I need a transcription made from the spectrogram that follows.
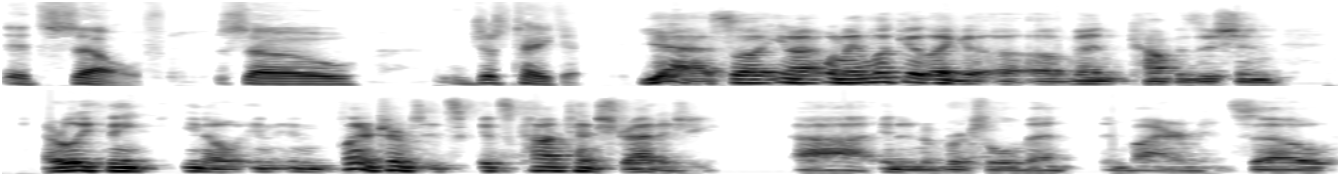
itself. So just take it. Yeah. So, you know, when I look at like a, a event composition, I really think, you know, in, in planner terms, it's, it's content strategy uh, in a virtual event environment. So,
